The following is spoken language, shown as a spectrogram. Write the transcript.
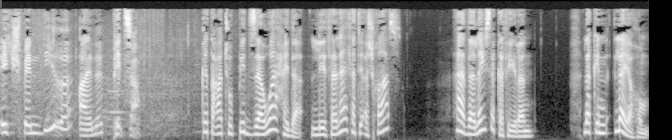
Ich spendiere eine Pizza. قطعة بيتزا واحدة لثلاثة أشخاص؟ هذا ليس كثيرا لكن لا يهم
